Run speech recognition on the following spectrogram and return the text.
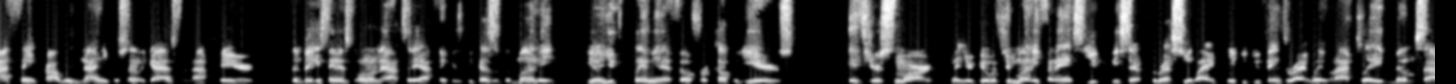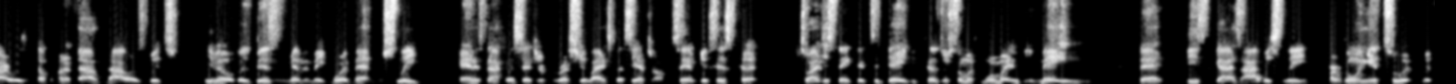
I think probably 90% of the guys were not prepared. The biggest thing that's going on now today, I think, is because of the money. You know, you can play in the NFL for a couple years. If you're smart and you're good with your money financially, you can be set for the rest of your life if you do things the right way. When I played, minimum salary was a couple hundred thousand dollars, which, you know, there's businessmen that make more than that in their sleep. And it's not going to set you up for the rest of your life, especially after Uncle Sam gets his cut. So I just think that today, because there's so much more money to be made, that these guys obviously are going into it with,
